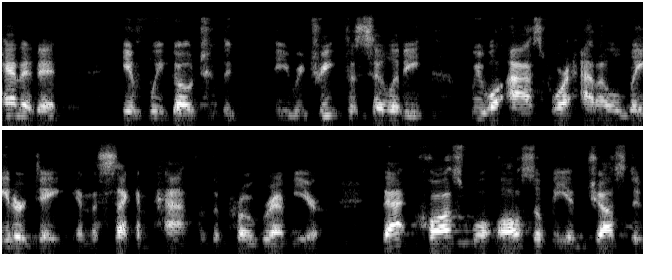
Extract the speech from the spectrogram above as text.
candidate, if we go to the, the retreat facility, we will ask for at a later date in the second half of the program year. That cost will also be adjusted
